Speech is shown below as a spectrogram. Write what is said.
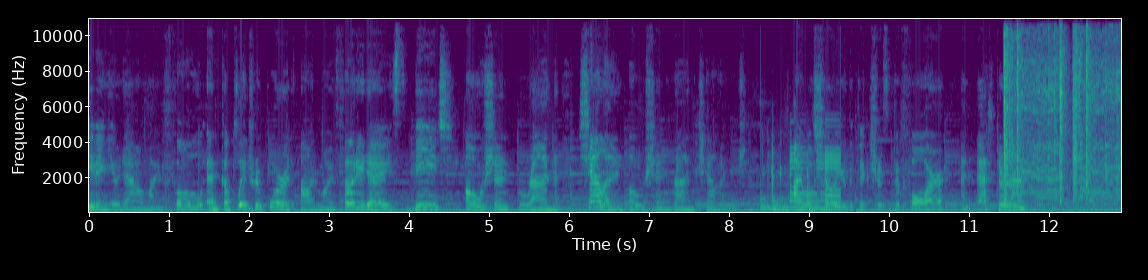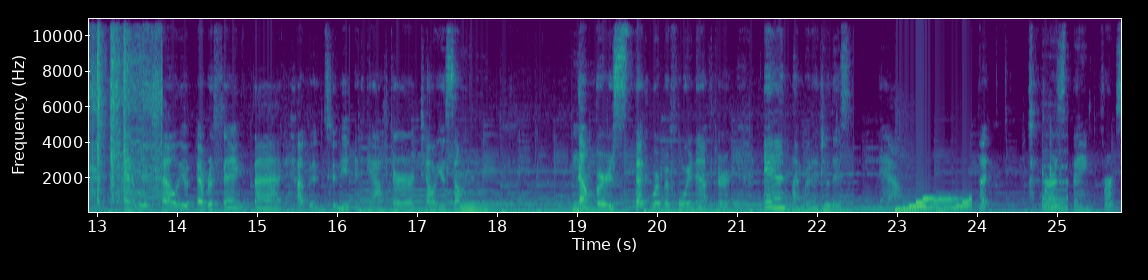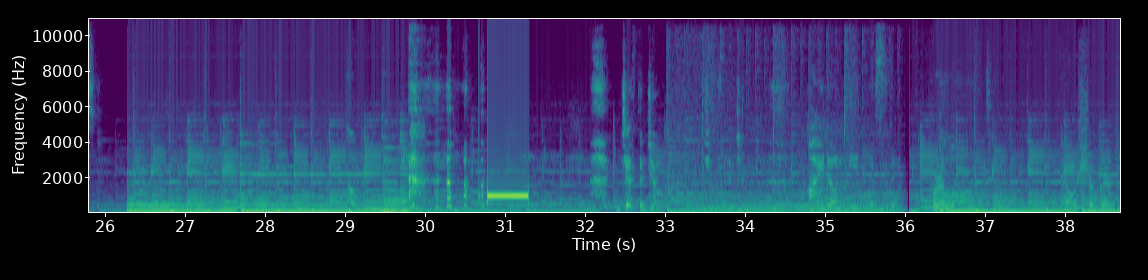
giving you now my full and complete report on my 30 days beach ocean run challenge ocean run challenge. I will show you the pictures before and after and will tell you everything that happened to me and after tell you some numbers that were before and after and I'm gonna do this now. But first thing first just a joke. Just a joke. I don't eat this thing for a long time. No sugar.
